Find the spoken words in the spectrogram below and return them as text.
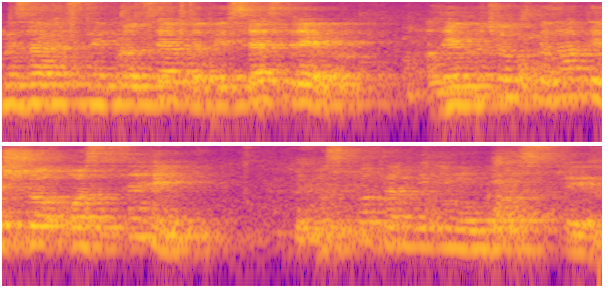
Ми зараз не про це, брати і сестри, але я хочу вам сказати, що ось цей господар він йому простив.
